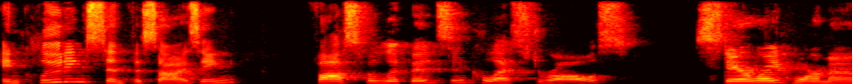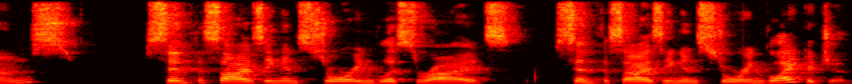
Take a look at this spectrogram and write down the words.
including synthesizing phospholipids and cholesterols, steroid hormones, synthesizing and storing glycerides, synthesizing and storing glycogen.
